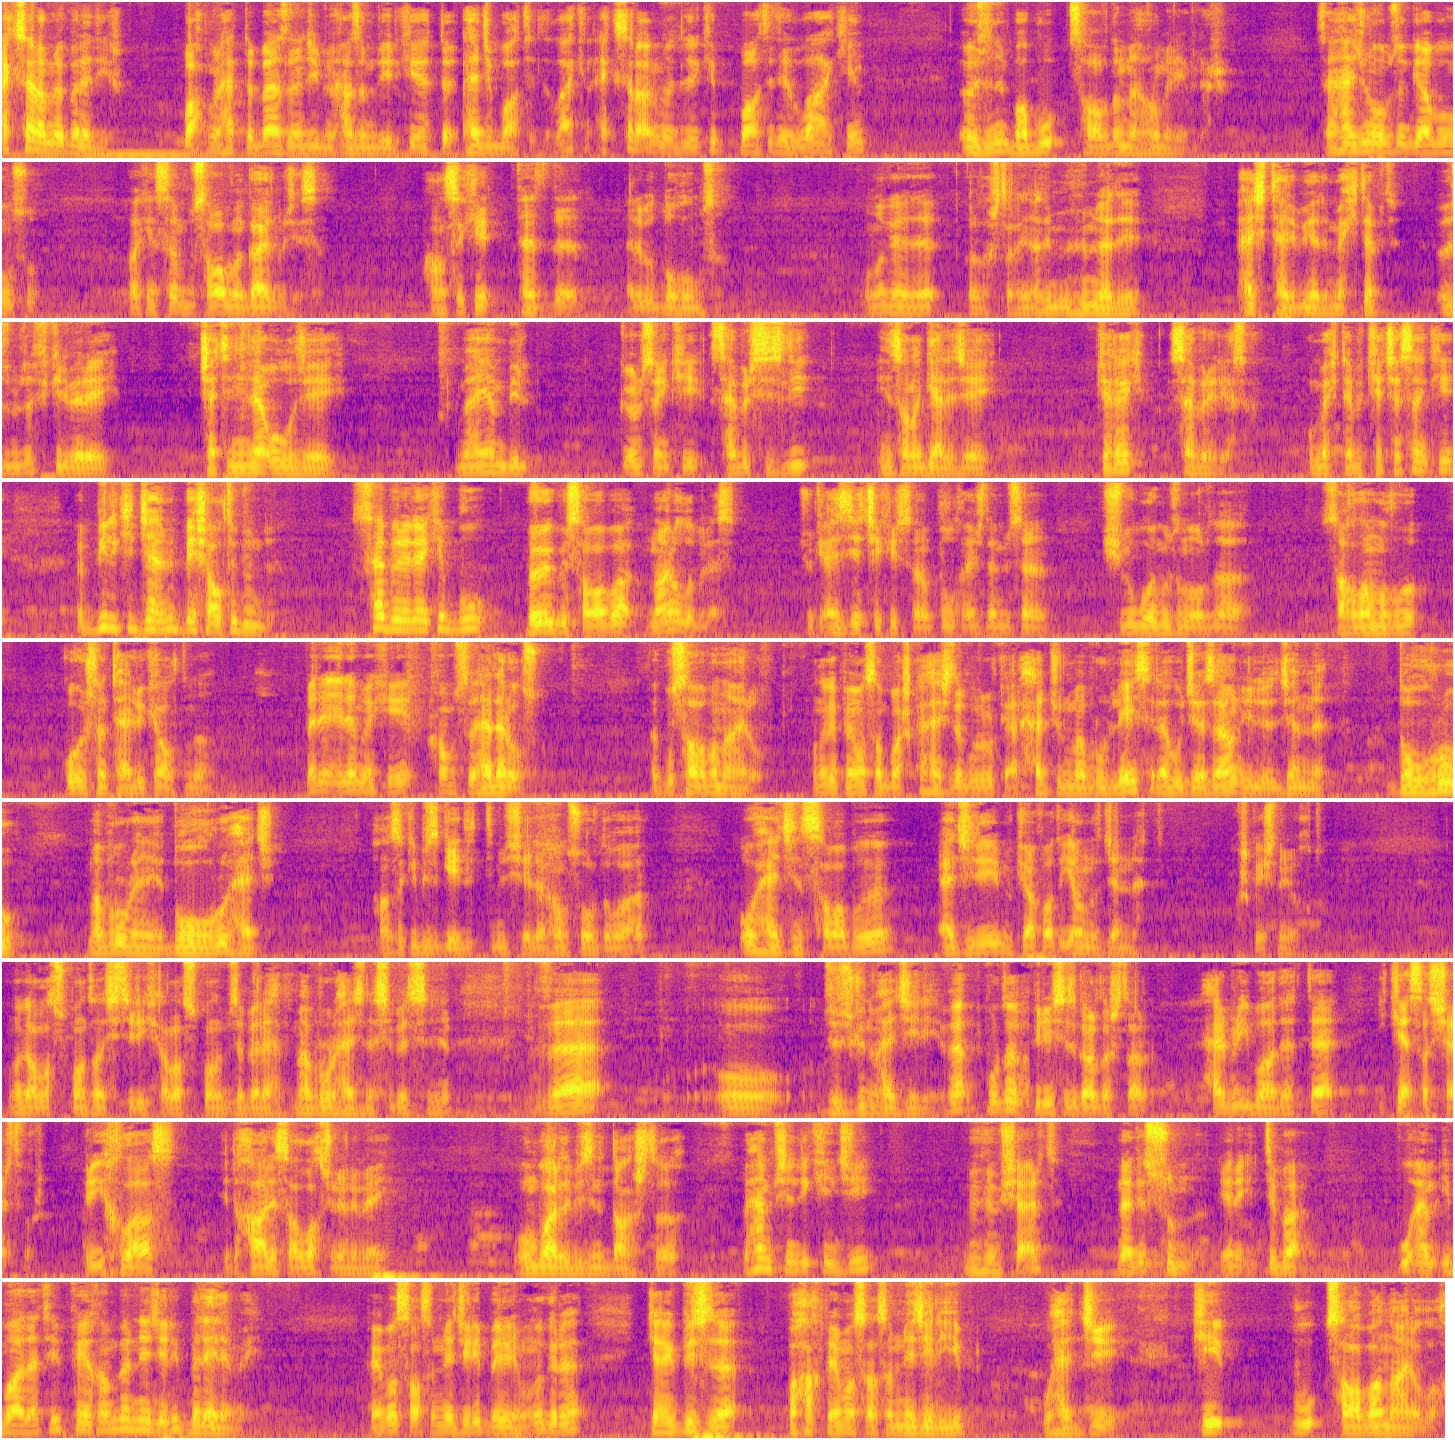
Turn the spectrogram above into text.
Əksər alimlər belə deyir. Baxmır, hətta bəziləncə İbn Hazm deyir ki, hətta həcci batildir. Lakin əksər alimlər deyir ki, batil deyil, lakin özünü bu savabdan məhrum edə bilər. Sən həccin olmusun, qəbul olunsun. Lakin sən bu savabla qayıtmayacaqsan. Hansı ki, təzədən hələ bir doğulmusan. Ona görə də qardaşlar, nədir mühüm nədir? Həcc tərbiyədir, məktəbdir. Özümüzə fikir verək. Çətinliklər olacaq. Müəyyən bir görürsən ki, səbirsizlik insana gələcək. Gərək səbr eləyəsən. Bu məktəbi keçəsən ki, bil ki, cəmi 5-6 gündür. Səbr elə ki, bu böyük bir savaba nail ola biləsən. Çünki əziyyət çəkirsən, pul xərcləmirsən, işini qoymusan orada, sağlamlığı qoyursan təhlükə altına. Belə eləmə ki, hamısı hədər olsun. Və bu savaba nail ol. Ona görə Peyğəmbər başqa həcdə buyurur ki, "Əl-həccül məbrur leysə lehu cəzaun illel cənnə." Doğru, məbrur yəni doğru həcc. Hansı ki biz qeyd etdiyimiz şeylər hamısı orada var. O həccin savabı, əcri, mükafatı yalnız cənnətdir. Başqa heç nə yoxdur. Ona görə Allah Subhanahu istəyirik Allah Subhanahu bizə belə məbrur həcc nəsib etsin və o düzgün həcc eləyir. Və burada bilirsiniz qardaşlar, hər bir ibadətdə iki əsas şərt var. Biri ixlas, yəni xalis Allah üçün eləmək. Onun barədə biz indi danışdıq. Və həmçinin ikinci mühüm şərt nədir? Sunna, yəni ittiba. Bu əm ibadəti peyğəmbər necə eləyib belə eləmək. Peyğəmbər sallallahu necə eləyib belə eləmək. Ona görə gərək biz də baxaq Peyğəmbər sallallahu necə eləyib bu həcci ki bu savaba nail olaq.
